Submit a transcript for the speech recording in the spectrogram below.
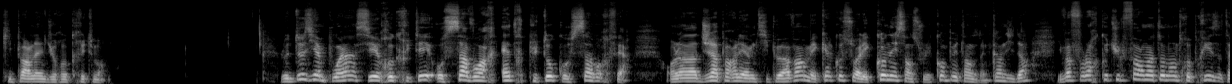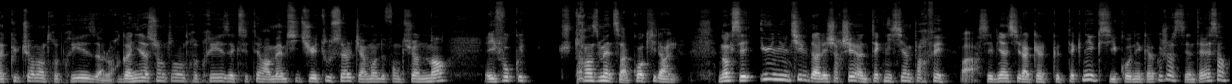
qui parle du recrutement. Le deuxième point, c'est recruter au savoir-être plutôt qu'au savoir-faire. On en a déjà parlé un petit peu avant, mais quelles que soient les connaissances ou les compétences d'un candidat, il va falloir que tu le formes à ton entreprise, à ta culture d'entreprise, à l'organisation de ton entreprise, etc. Même si tu es tout seul, tu as un mode de fonctionnement, et il faut que tu transmettes ça, quoi qu'il arrive. Donc c'est inutile d'aller chercher un technicien parfait. c'est bien s'il a quelques techniques, s'il connaît quelque chose, c'est intéressant.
